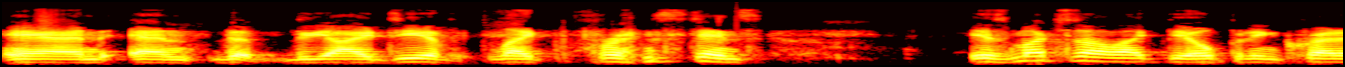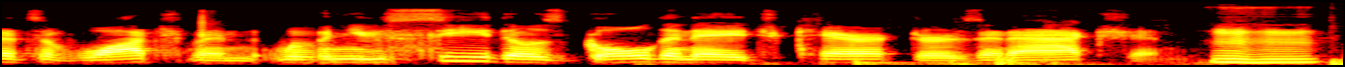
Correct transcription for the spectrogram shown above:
And and the the idea of like for instance, as much as I like the opening credits of Watchmen, when you see those golden age characters in action, mm-hmm.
